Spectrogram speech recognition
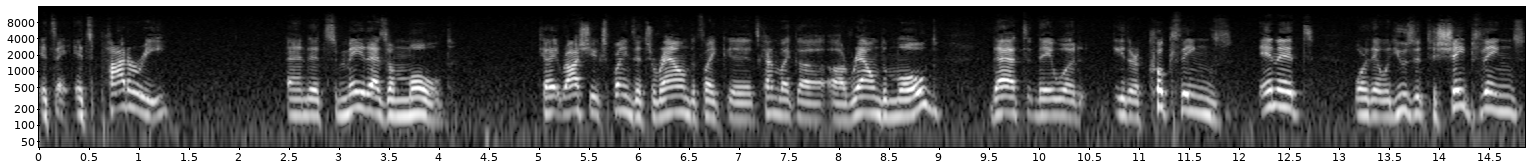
it's a, it's pottery, and it's made as a mold. Okay, Rashi explains it's round. It's like it's kind of like a, a round mold that they would either cook things in it or they would use it to shape things.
